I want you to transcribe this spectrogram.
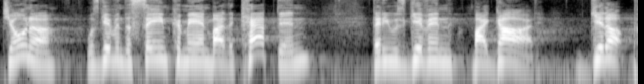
Jonah was given the same command by the captain that he was given by God get up,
